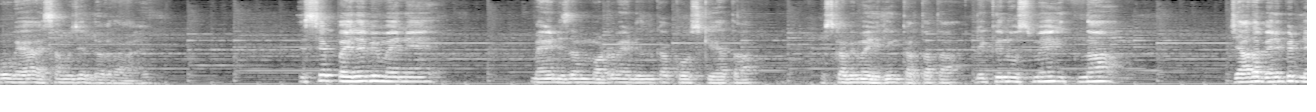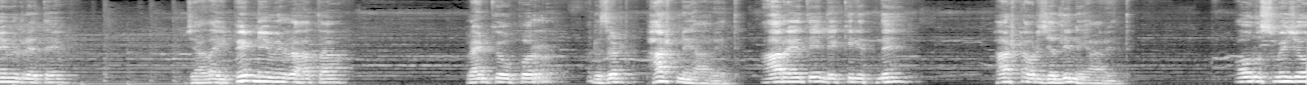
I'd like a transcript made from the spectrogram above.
हो गया ऐसा मुझे लग रहा है। इससे पहले भी मैंने मैगनीज़म मॉडर्न मैगनीज़म का कोर्स किया था। उसका भी मैं हीलिंग करता था। लेकिन उसमें इतना ज़्यादा बेनिफिट नहीं मिल रहे थे। ज़्यादा इफ़ेक्ट नहीं मिल रहा था। क्लाइंट के ऊपर रिज़ल्ट फास्ट नहीं आ रहे थे। आ रहे थे लेकिन इतने फास्ट और जल्दी नहीं आ रहे थे। और उसमें जो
